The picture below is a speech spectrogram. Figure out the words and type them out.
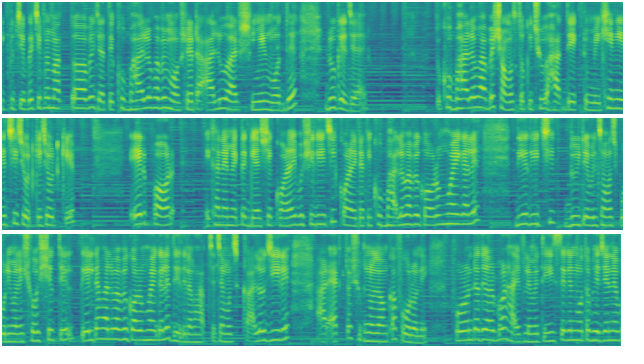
একটু চেপে চেপে মাখতে হবে যাতে খুব ভালোভাবে মশলাটা আলু আর শিমের মধ্যে ঢুকে যায়। তো খুব ভালোভাবে সমস্ত কিছু হাত দিয়ে একটু মেখে নিয়েছি চটকে চটকে। এরপর এখানে আমি একটা গ্যাসে কড়াই বসিয়ে দিয়েছি। কড়াইটাকে খুব ভালোভাবে গরম হয়ে গেলে দিয়ে দিচ্ছি দুই টেবিল চামচ পরিমাণে সর্ষের তেল। তেলটা ভালোভাবে গরম হয়ে গেলে দিয়ে দিলাম হাফ চা চামচ কালো জিরে আর একটা শুকনো লঙ্কা ফোড়নে। ফোড়নটা দেওয়ার পর হাই ফ্লেমে তিরিশ সেকেন্ড মতো ভেজে নেব।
